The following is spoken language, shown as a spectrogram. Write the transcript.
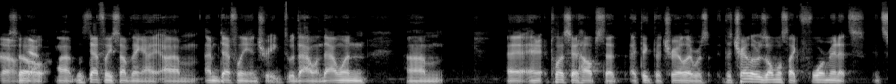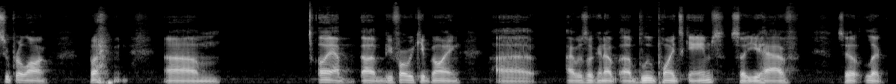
So, So yeah. uh, it's definitely something I um, I'm definitely intrigued with that one. That one, um, a- and plus it helps that I think the trailer was the trailer was almost like four minutes. It's super long, but um, oh yeah. Uh, before we keep going, uh, I was looking up uh, Bluepoint's games. So you have so look,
